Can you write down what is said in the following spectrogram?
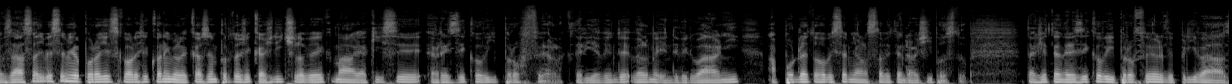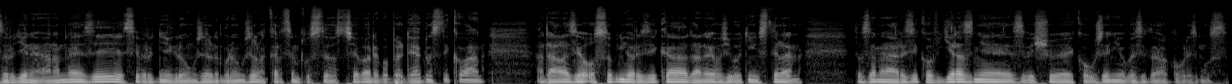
V zásadě by se měl poradit s kvalifikovaným lékařem, protože každý člověk má jakýsi rizikový profil, který je velmi individuální a podle toho by se měl nastavit ten další postup. Takže ten rizikový profil vyplývá z rodinné anamnézy, jestli v rodině někdo umřel nebo neumřel na karcem tlustého střeva nebo byl diagnostikován a dále z jeho osobního rizika daného životním stylem. To znamená, riziko výrazně zvyšuje kouření, obezita a alkoholismus.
